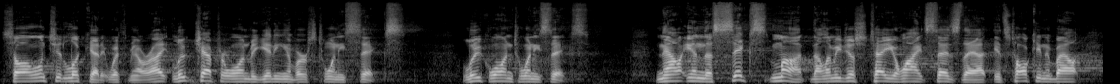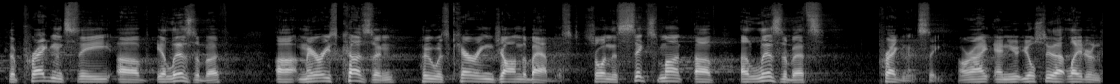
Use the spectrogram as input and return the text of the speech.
So I want you to look at it with me, all right? Luke chapter 1, beginning in verse 26. Luke 1 26. Now, in the sixth month, now let me just tell you why it says that. It's talking about the pregnancy of Elizabeth, uh, Mary's cousin, who was carrying John the Baptist. So, in the sixth month of Elizabeth's pregnancy, all right? And you, will see that later in,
